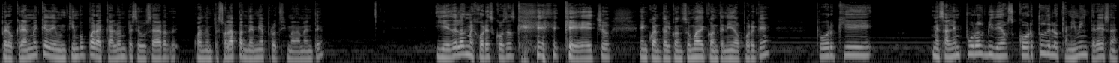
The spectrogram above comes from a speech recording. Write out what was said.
Pero créanme que de un tiempo para acá lo empecé a usar cuando empezó la pandemia aproximadamente. Y es de las mejores cosas que, que he hecho en cuanto al consumo de contenido. ¿Por qué? Porque me salen puros videos cortos de lo que a mí me interesa.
